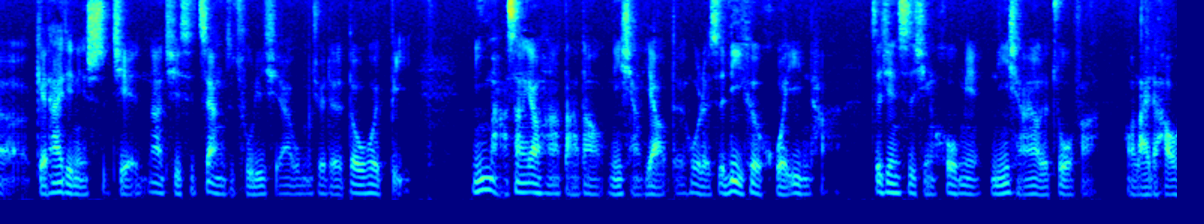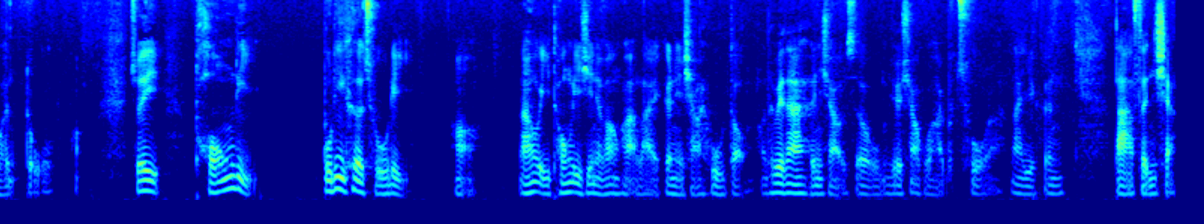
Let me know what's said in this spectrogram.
呃，给他一点点时间，那其实这样子处理起来，我们觉得都会比你马上要他达到你想要的，或者是立刻回应他这件事情后面你想要的做法哦来得好很多。所以同理不立刻处理啊，然后以同理心的方法来跟你小孩互动，特别在很小的时候，我们觉得效果还不错啦，那也跟大家分享。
